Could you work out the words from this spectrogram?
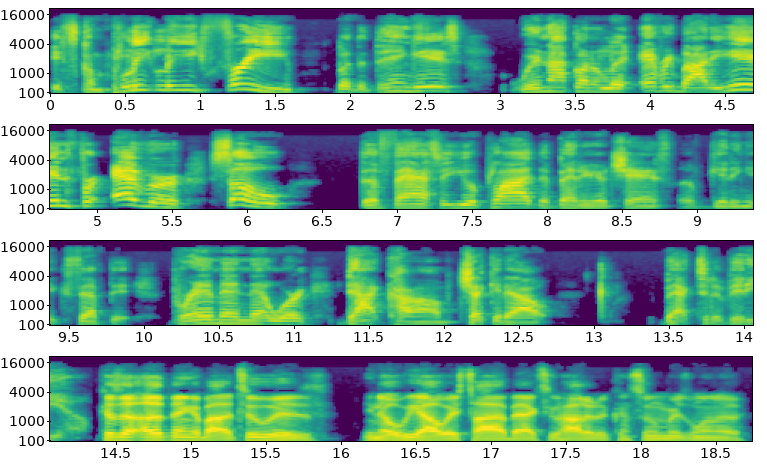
it's completely free. But the thing is, we're not going to let everybody in forever. So the faster you apply, the better your chance of getting accepted. Brandmannetwork.com. Check it out. Back to the video. because the other thing about it too is, you know, we always tie it back to how do the consumers want to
